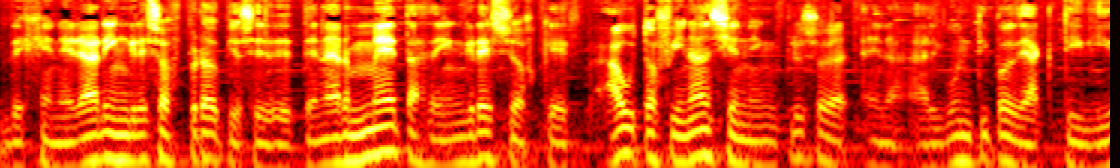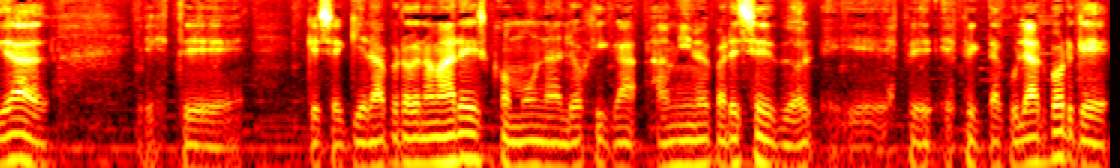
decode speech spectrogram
de generar ingresos propios y de tener metas de ingresos que autofinancien incluso en algún tipo de actividad este, que se quiera programar es como una lógica, a mí me parece eh, espe- espectacular porque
